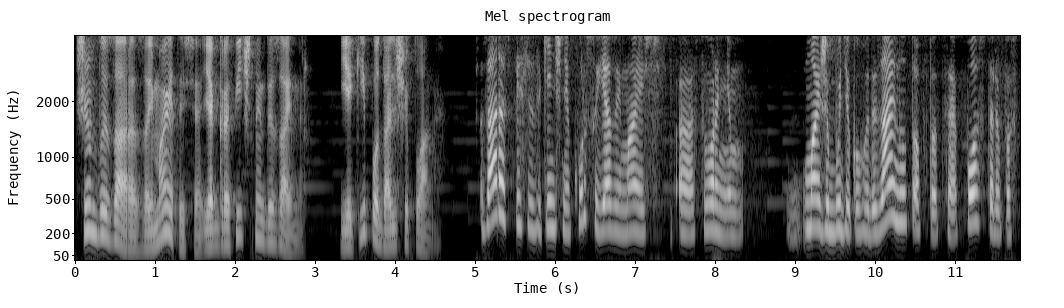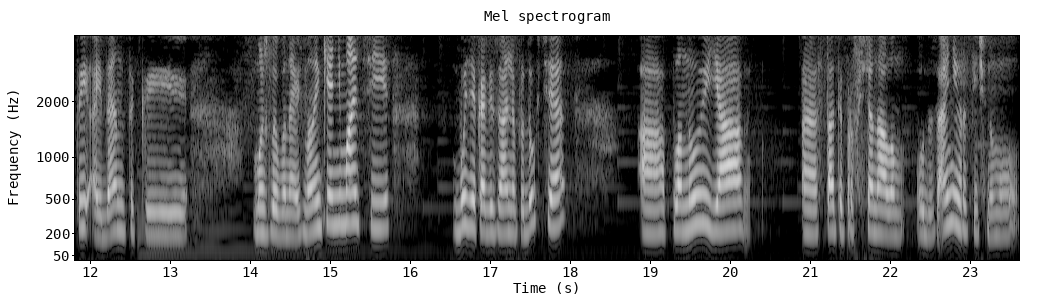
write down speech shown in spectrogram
Чим ви зараз займаєтеся як графічний дизайнер? Які подальші плани? Зараз, після закінчення курсу, я займаюся створенням майже будь-якого дизайну, тобто це постери, пости, айдентики, можливо, навіть маленькі анімації, будь-яка візуальна продукція. А планую я е, стати професіоналом у дизайні, графічному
